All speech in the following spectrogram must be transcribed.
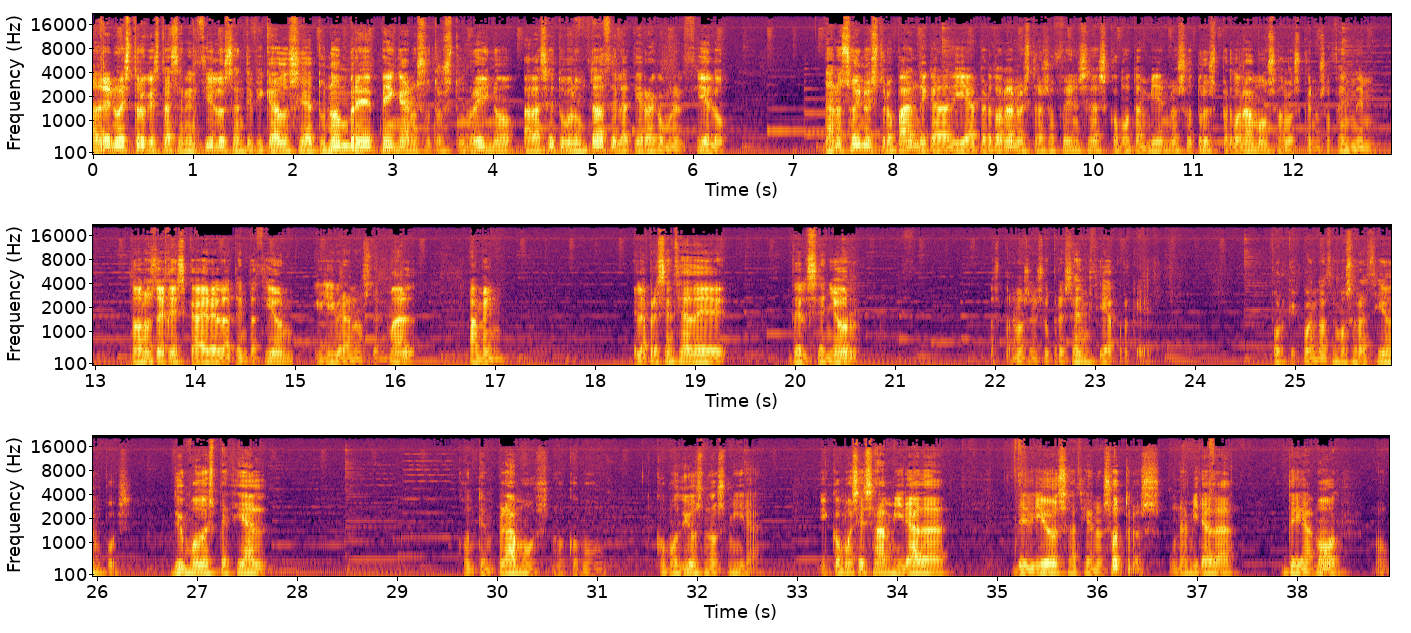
Padre nuestro que estás en el cielo, santificado sea tu nombre, venga a nosotros tu reino, hágase tu voluntad en la tierra como en el cielo. Danos hoy nuestro pan de cada día, perdona nuestras ofensas como también nosotros perdonamos a los que nos ofenden. No nos dejes caer en la tentación y líbranos del mal. Amén. En la presencia de, del Señor, nos ponemos en su presencia porque, porque cuando hacemos oración, pues de un modo especial contemplamos ¿no? como, como Dios nos mira y cómo es esa mirada de Dios hacia nosotros, una mirada de amor, ¿no?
